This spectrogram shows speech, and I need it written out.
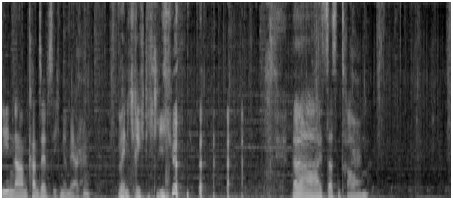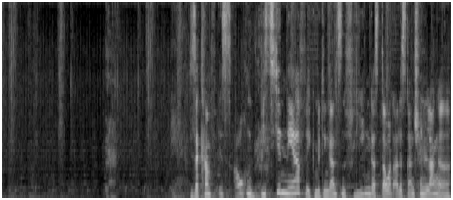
Den Namen kann selbst ich mir merken, wenn ich richtig liege. ah, ist das ein Traum. Dieser Kampf ist auch ein bisschen nervig mit den ganzen Fliegen. Das dauert alles ganz schön lange.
